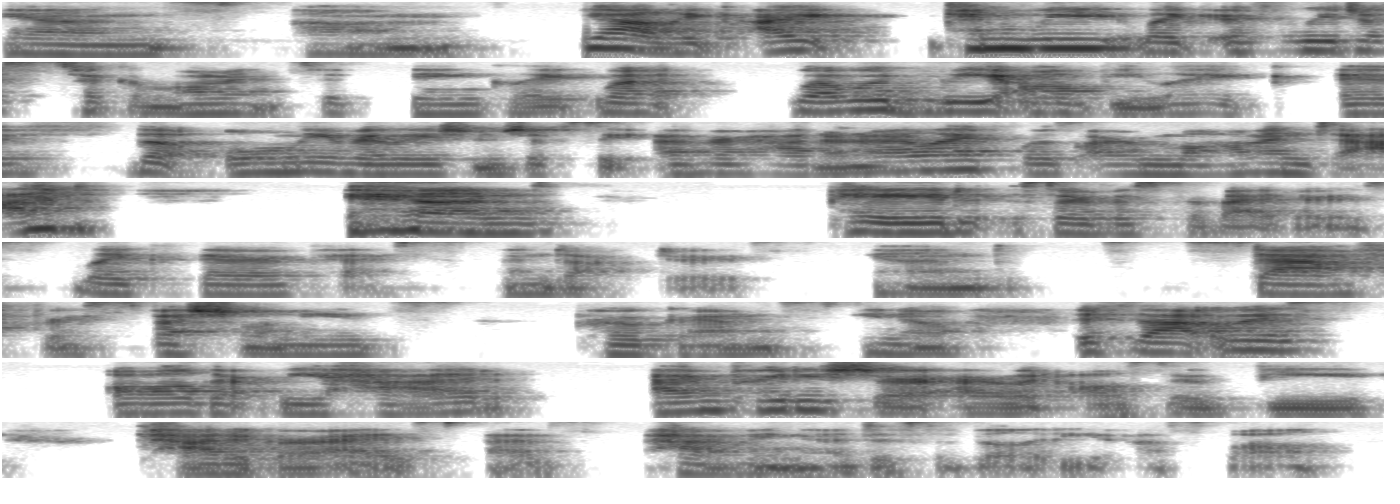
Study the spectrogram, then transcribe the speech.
And um, yeah, like I can we like if we just took a moment to think like what what would we all be like if the only relationships we ever had in our life was our mom and dad and paid service providers like therapists and doctors and staff for special needs programs you know if that was all that we had i'm pretty sure i would also be categorized as having a disability as well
